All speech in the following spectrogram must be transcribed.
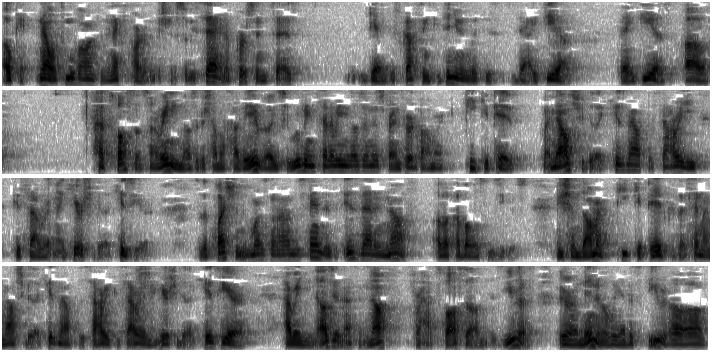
Okay, now let's move on to the next part of the Mishnah. So we said a person says, again, discussing, continuing with this, the idea, the ideas of Hatfasos, Areni Nazar B'Shama Chaveiro, so Ruvain said and his friend heard Vamar, Pikipiv. My mouth should be like his mouth, the Sari, my ear should be like his ear. So the question the Gemara is going to understand is, is that enough of a Kabbalah's Nazirus? Misham Damar, Pikipiv, because I said my mouth should be like his mouth, the Sari, Kisari, my ear should be like his ear. Hareni Nazir, that's enough for Hatfasa Naziras. Viraminu, we have a stira.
